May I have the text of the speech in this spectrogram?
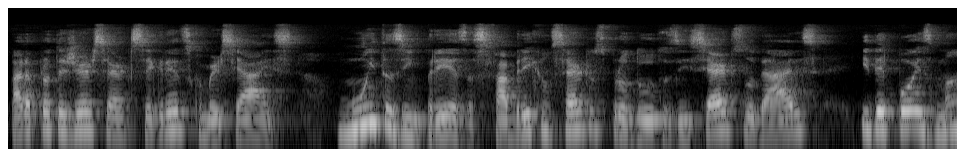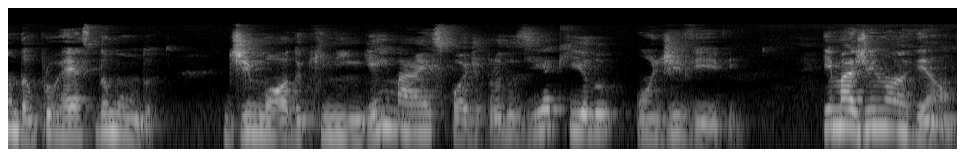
Para proteger certos segredos comerciais, muitas empresas fabricam certos produtos em certos lugares e depois mandam para o resto do mundo, de modo que ninguém mais pode produzir aquilo onde vive. Imagina um avião,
